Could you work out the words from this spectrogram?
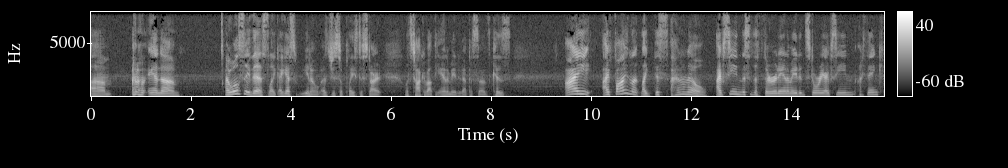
um, and um, I will say this: like, I guess you know, as just a place to start, let's talk about the animated episodes because I I find that like this. I don't know. I've seen this is the third animated story I've seen. I think,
